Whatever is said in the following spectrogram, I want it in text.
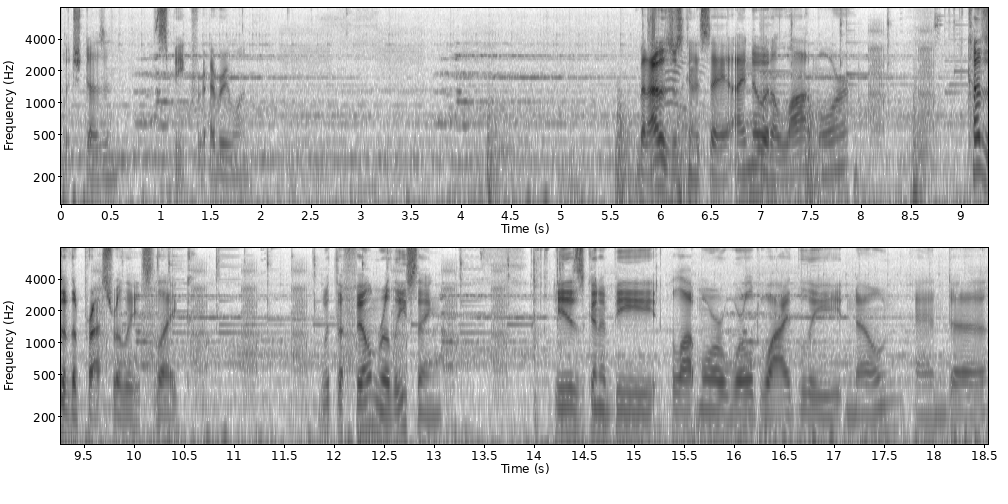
which doesn't speak for everyone. But I was just going to say, I know it a lot more because of the press release. Like, with the film releasing, is going to be a lot more worldwidely known and uh,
